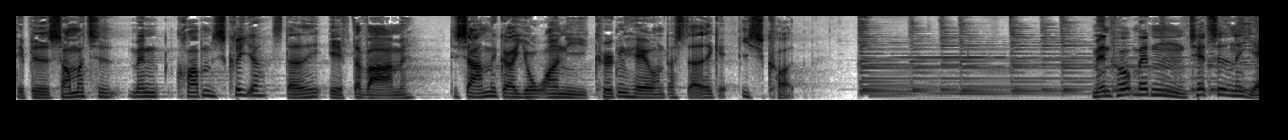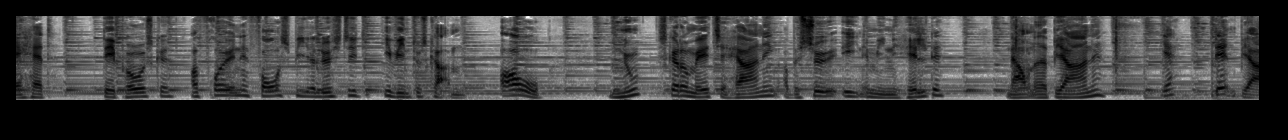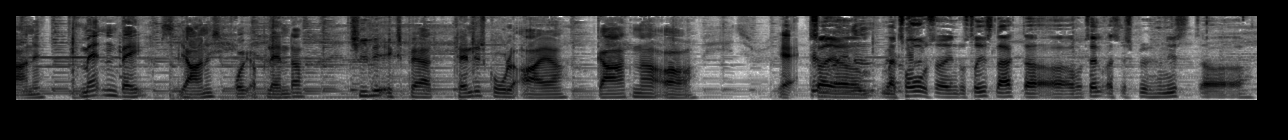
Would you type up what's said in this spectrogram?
Det er blevet sommertid, men kroppen skriger stadig efter varme. Det samme gør jorden i køkkenhaven, der stadig er iskold. Men på med den tætsiddende ja-hat. Det er påske, og frøene forspiger lystigt i vindueskarmen. Og nu skal du med til Herning og besøge en af mine helte. Navnet er Bjarne. Ja, den Bjarne. Manden bag Bjarnes Frø og Planter. Chili-ekspert, planteskoleejer, gartner og... Ja, Så er jeg matros og industrislagter og hotelreceptionist og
